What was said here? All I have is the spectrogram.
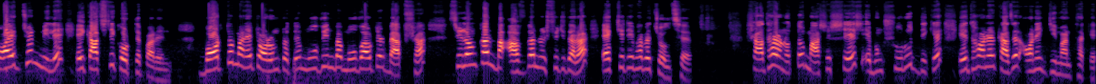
কয়েকজন মিলে এই কাজটি করতে পারেন। বর্তমানে টরন্টোতে মুভ ইন বা মুভ আউটের ব্যবসা শ্রীলঙ্কান বা আফগান রিফিউজি দ্বারা একচেটিয়াভাবে চলছে। সাধারণত মাসের শেষ এবং শুরুর দিকে এ ধরনের কাজের অনেক ডিমান্ড থাকে।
